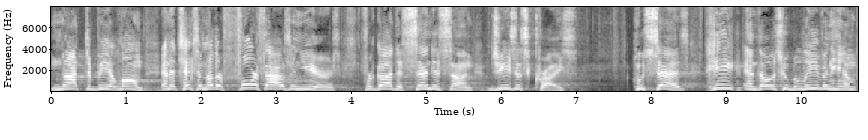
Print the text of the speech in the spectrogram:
not to be alone. And it takes another 4,000 years for God to send his son, Jesus Christ, who says he and those who believe in him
